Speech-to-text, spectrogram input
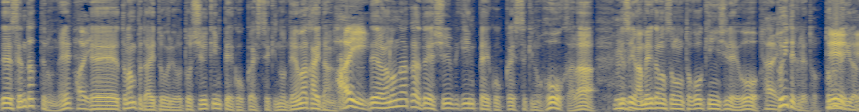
で先だってのね、はい、えー、トランプ大統領と習近平国家主席の電話会談、はい、であの中で習近平国家主席の方から、うん、要するにアメリカのその渡航禁止令を解いてくれと、解くべきだと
